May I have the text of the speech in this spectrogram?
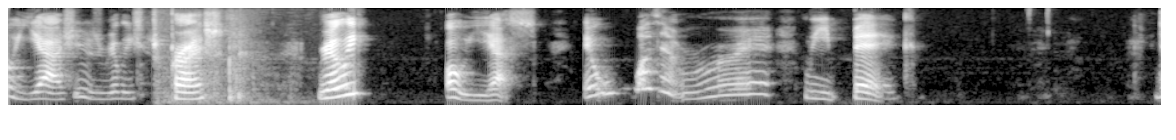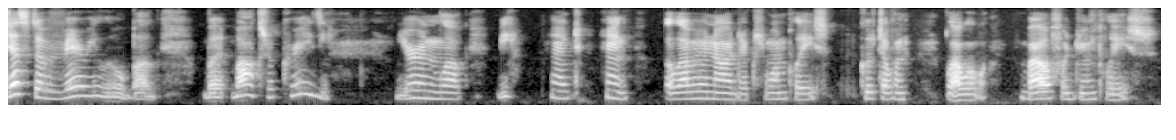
Oh, yeah, she was really surprised. Really? Oh, yes. It wasn't really big. Just a very little bug. But box are crazy. You're in luck. Behind hang 11 objects, one place. Coast blah blah blah. Battle for Dream Place.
